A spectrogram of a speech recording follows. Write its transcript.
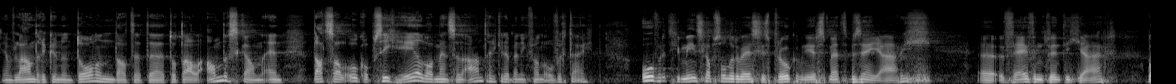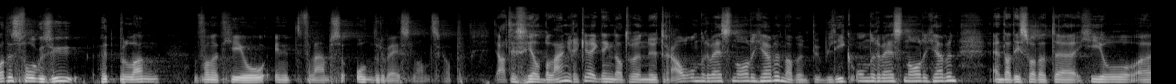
in Vlaanderen kunnen tonen dat het uh, totaal anders kan. En dat zal ook op zich heel wat mensen aantrekken, daar ben ik van overtuigd. Over het gemeenschapsonderwijs gesproken, meneer Smet, we zijn jarig, 25 jaar. Wat is volgens u het belang van het GO in het Vlaamse onderwijslandschap? Ja, het is heel belangrijk. Hè. Ik denk dat we een neutraal onderwijs nodig hebben, dat we een publiek onderwijs nodig hebben. En dat is wat het uh, GO uh,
